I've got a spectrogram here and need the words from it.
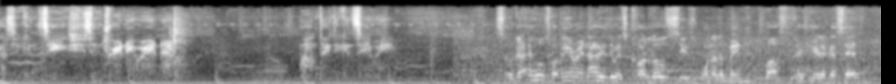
As you can see, she's in training right now. I don't think they can see me. So the guy who's holding it right now, his name is Carlos. He's one of the main bosses here, like I said.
